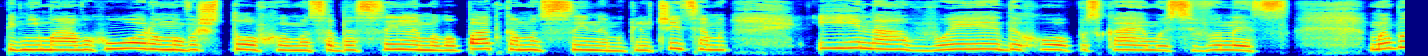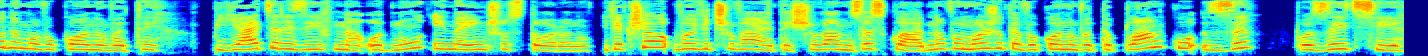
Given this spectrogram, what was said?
піднімає вгору. Ми виштовхуємо себе сильними лопатками, сильними ключицями. І на видиху опускаємось вниз. Ми будемо виконувати. П'ять разів на одну і на іншу сторону. Якщо ви відчуваєте, що вам заскладно, ви можете виконувати планку з позиції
